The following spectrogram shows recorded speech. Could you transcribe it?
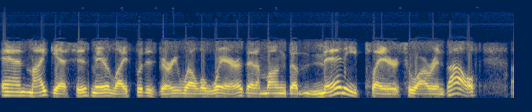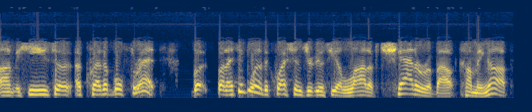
and my guess is Mayor Lightfoot is very well aware that among the many players who are involved, um, he's a, a credible threat. But but I think one of the questions you're going to see a lot of chatter about coming up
